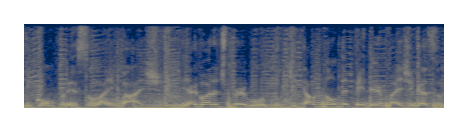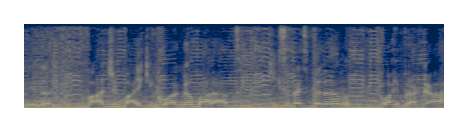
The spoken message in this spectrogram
e com preço lá embaixo. E agora eu te pergunto, que tal não depender mais de gasolina? Vá de bike com a Gambarato. O que que você está esperando? Corre para cá.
